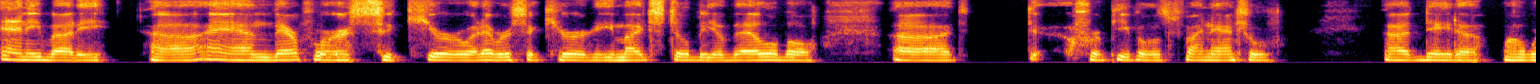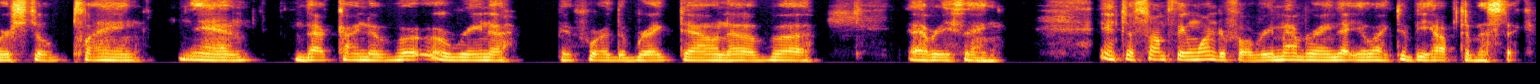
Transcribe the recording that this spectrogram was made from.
anybody. Uh, and therefore, secure whatever security might still be available uh, for people's financial uh, data while we're still playing, and that kind of arena before the breakdown of uh, everything into something wonderful, remembering that you like to be optimistic.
